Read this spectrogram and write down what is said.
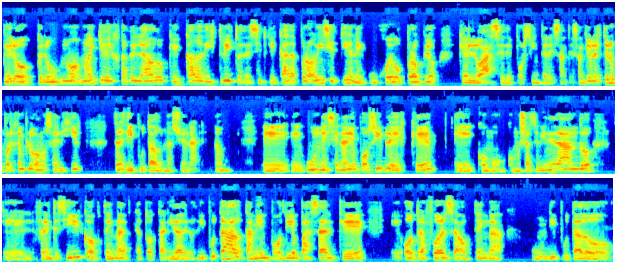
pero, pero no, no hay que dejar de lado que cada distrito, es decir, que cada provincia tiene un juego propio que lo hace de por sí interesante. Santiago del Estero, por ejemplo, vamos a elegir tres diputados nacionales. ¿no? Eh, eh, un escenario posible es que, eh, como, como ya se viene dando, el Frente Cívico obtenga la totalidad de los diputados. También podría pasar que otra fuerza obtenga un diputado,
